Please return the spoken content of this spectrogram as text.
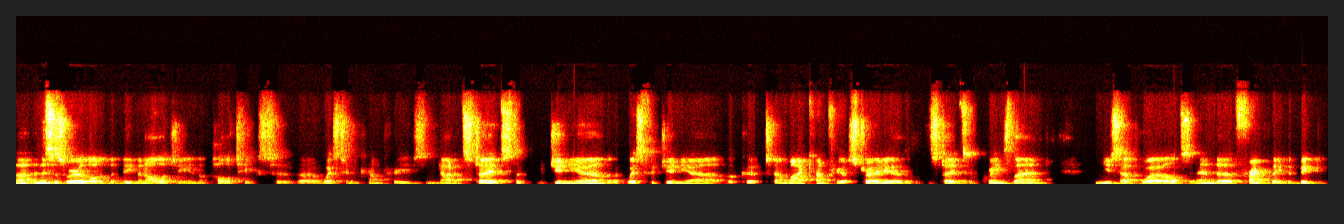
Uh, and this is where a lot of the demonology and the politics of uh, Western countries, the United States, look at Virginia, look at West Virginia, look at uh, my country, Australia, look at the states of Queensland, New South Wales, and uh, frankly, the big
